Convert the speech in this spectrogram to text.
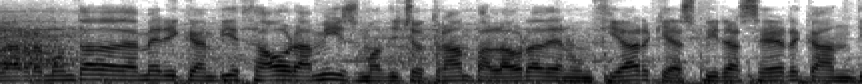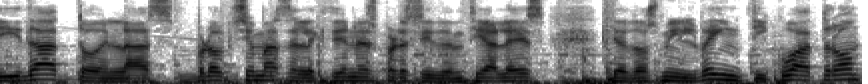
La remontada de América empieza ahora mismo, ha dicho Trump a la hora de anunciar que aspira a ser candidato en las próximas elecciones presidenciales de 2024,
